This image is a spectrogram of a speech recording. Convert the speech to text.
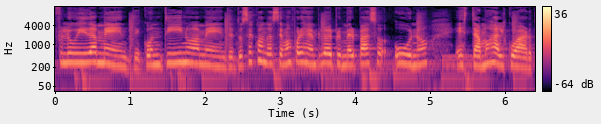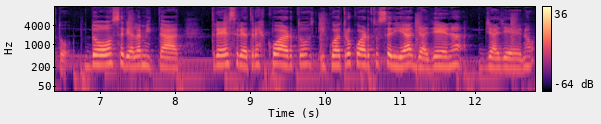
fluidamente, continuamente. Entonces cuando hacemos, por ejemplo, el primer paso, uno, estamos al cuarto, dos sería la mitad, tres sería tres cuartos y cuatro cuartos sería ya llena ya lleno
